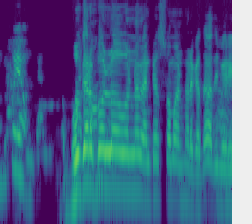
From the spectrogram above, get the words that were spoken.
ఉండిపోయే భూగర్భంలో ఉన్న వెంకటేశ్వర స్వామి అంటున్నారు కదా అది మీరు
